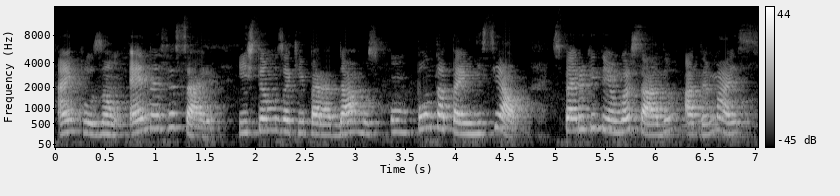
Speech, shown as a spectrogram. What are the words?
A inclusão é necessária e estamos aqui para darmos um pontapé inicial. Espero que tenham gostado. Até mais!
